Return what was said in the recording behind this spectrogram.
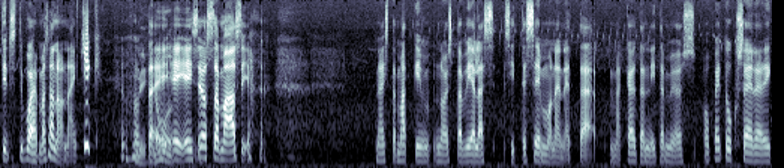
tietysti voihan mä sanoa näin kik, mutta niin, no, ei, ei, ei, se ole sama asia. Näistä matkinnoista vielä sitten semmoinen, että mä käytän niitä myös opetukseen, eli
